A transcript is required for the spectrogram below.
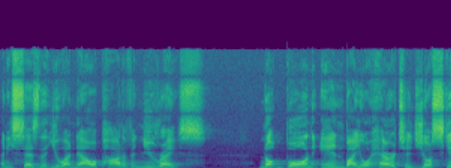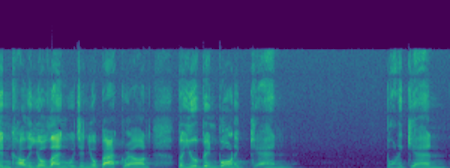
And he says that you are now a part of a new race not born in by your heritage, your skin color, your language, and your background, but you have been born again. Born again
